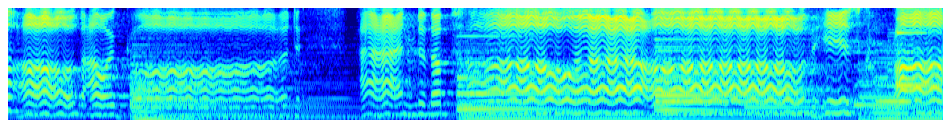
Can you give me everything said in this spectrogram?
of our God, and the power of his Christ.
